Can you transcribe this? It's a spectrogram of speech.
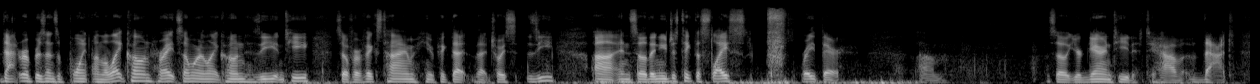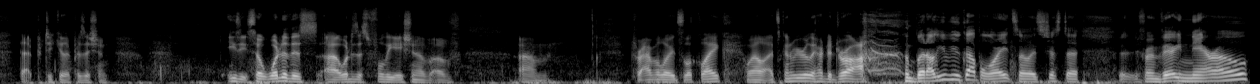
That represents a point on the light cone, right? Somewhere in light cone, z and t. So for a fixed time, you pick that, that choice z. Uh, and so then you just take the slice right there. Um, so you're guaranteed to have that, that particular position. Easy. So what are this, uh, what is this foliation of, of um, paraboloids look like? Well, it's going to be really hard to draw, but I'll give you a couple, right? So it's just a, from very narrow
